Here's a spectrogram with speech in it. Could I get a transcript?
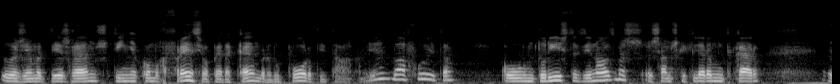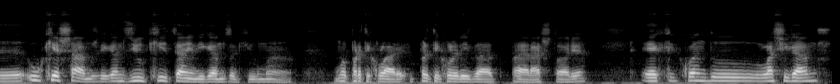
o Angel Matias Ramos tinha como referência ao pé da Câmara, do Porto e tal. E lá fui, então, com motoristas e nós, mas achámos que aquilo era muito caro Uh, o que achamos, digamos, e o que tem, digamos, aqui uma, uma particular, particularidade para a história, é que quando lá chegámos,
